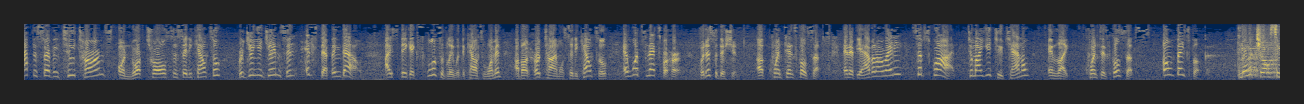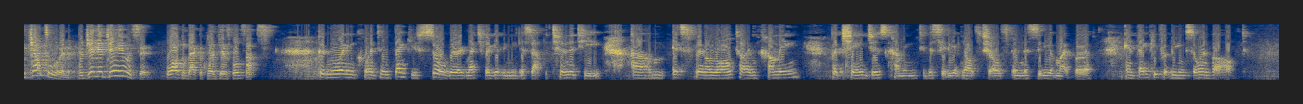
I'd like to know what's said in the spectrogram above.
After serving two terms on North Charleston City Council, Virginia Jamison is stepping down. I speak exclusively with the councilwoman about her time on City Council and what's next for her for this edition of Quintin's Close-Ups. And if you haven't already, subscribe to my YouTube channel and like Quintin's Close-Ups on Facebook. North Charleston Councilwoman Virginia Jamison. Welcome back to Quintin's Close-Ups. Good morning, Quintin. Thank you so very much for giving me this opportunity. Um, it's been a long time coming, but change is coming to the city of North Charleston, the city of my birth. And thank you for being so involved.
